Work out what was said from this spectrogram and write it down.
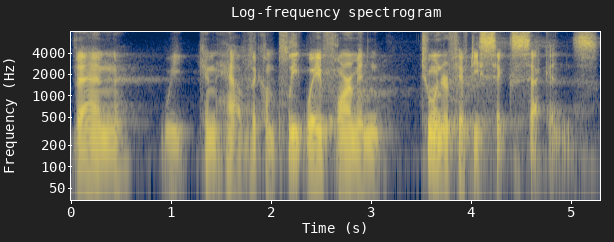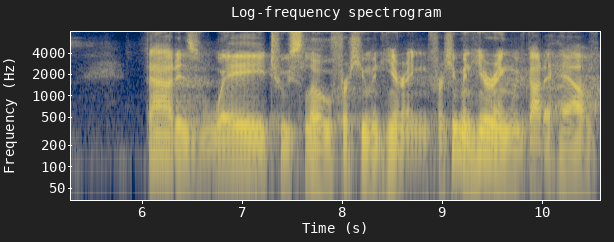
then we can have the complete waveform in 256 seconds. That is way too slow for human hearing. For human hearing, we've got to have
